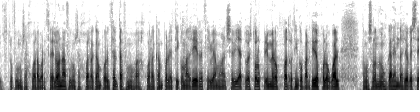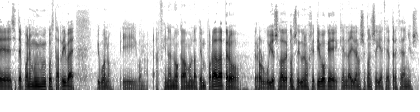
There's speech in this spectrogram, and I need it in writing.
Nosotros fuimos a jugar a Barcelona, fuimos a jugar al campo del Celta, fuimos a jugar al campo Atlético Madrid, recibíamos al Sevilla, todo esto los primeros cuatro o cinco partidos, con lo cual estamos hablando de un calendario que se, se te pone muy, muy cuesta arriba. Y bueno, y bueno, al final no acabamos la temporada, pero, pero orgulloso de haber conseguido un objetivo que, que en la isla no se conseguía hacía 13 años.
